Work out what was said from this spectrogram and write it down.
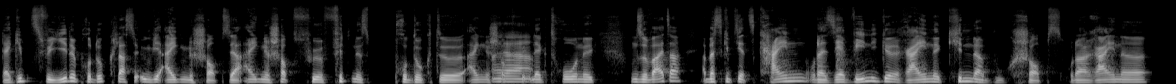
da gibt es für jede Produktklasse irgendwie eigene Shops, ja, eigene Shops für Fitnessprodukte, eigene Shops ja. für Elektronik und so weiter. Aber es gibt jetzt keinen oder sehr wenige reine Kinderbuchshops oder reine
